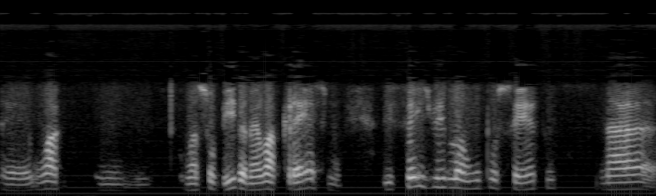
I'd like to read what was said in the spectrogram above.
é, uma, uma subida, né, um acréscimo de 6,1% na,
